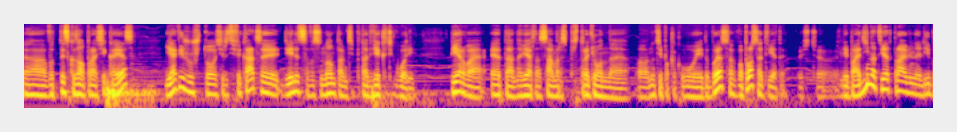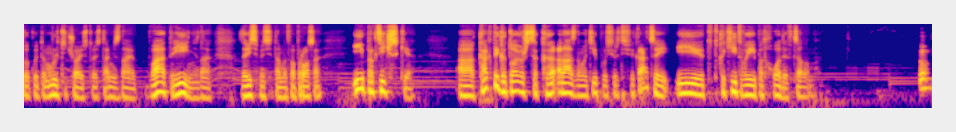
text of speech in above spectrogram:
э, вот ты сказал про CKS, я вижу, что сертификация делится в основном там типа на две категории. Первое, это, наверное, самое распространенное, э, ну, типа, как у AWS, вопросы-ответы. То есть, э, либо один ответ правильный, либо какой-то мультичойс, то есть, там, не знаю, два, три, не знаю, в зависимости там от вопроса. И практически. А как ты готовишься к разному типу сертификаций и тут какие твои подходы в целом? Ну,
